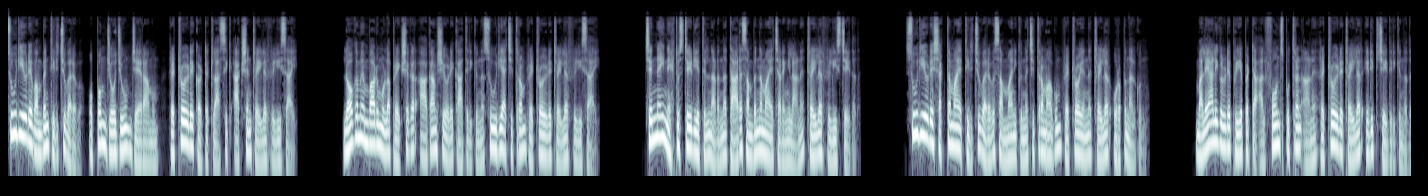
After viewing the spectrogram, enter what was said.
സൂര്യയുടെ വമ്പൻ തിരിച്ചുവരവ് ഒപ്പം ജോജുവും ജയറാമും റെട്രോയുടെ കട്ട് ക്ലാസിക് ആക്ഷൻ ട്രെയിലർ റിലീസായി. ലോകമെമ്പാടുമുള്ള പ്രേക്ഷകർ ആകാംക്ഷയോടെ കാത്തിരിക്കുന്ന സൂര്യ ചിത്രം റെട്രോയുടെ ട്രെയിലർ റിലീസായി. ചെന്നൈ നെഹ്റു സ്റ്റേഡിയത്തിൽ നടന്ന താരസമ്പന്നമായ ചടങ്ങിലാണ് ട്രെയിലർ റിലീസ് ചെയ്തത്. സൂര്യയുടെ ശക്തമായ തിരിച്ചുവരവ് സമ്മാനിക്കുന്ന ചിത്രമാകും റെട്രോയെന്ന് ട്രെയിലർ ഉറപ്പു നൽകുന്നു. മലയാളികളുടെ പ്രിയപ്പെട്ട അൽഫോൻസ് പുത്രൻ ആണ് റെട്രോയുടെ ട്രെയിലർ എഡിറ്റ് ചെയ്തിരിക്കുന്നത്.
